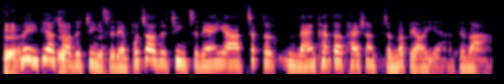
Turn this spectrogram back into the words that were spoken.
对，那一定要照着镜子练，不照着镜子练呀，这个难看，到台上怎么表演，对吧？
